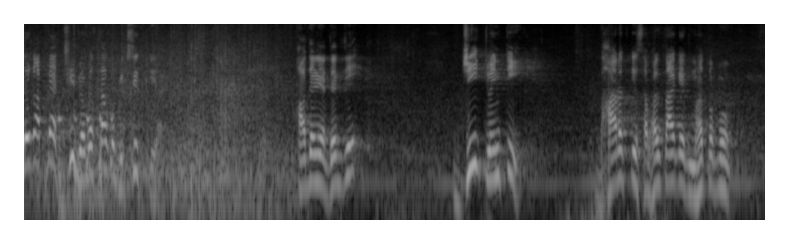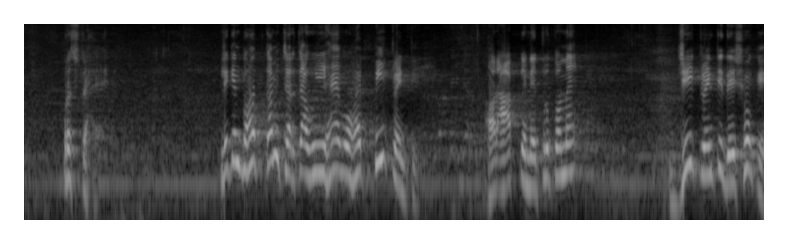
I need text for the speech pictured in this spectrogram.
तो एक आपने अच्छी व्यवस्था को विकसित किया है। आदरणीय अध्यक्ष जी जी ट्वेंटी भारत की सफलता के एक महत्वपूर्ण पृष्ठ है। लेकिन बहुत कम चर्चा हुई है, वो है पी ट्वेंटी और आपके नेतृत्व में जी ट्वेंटी देशों के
